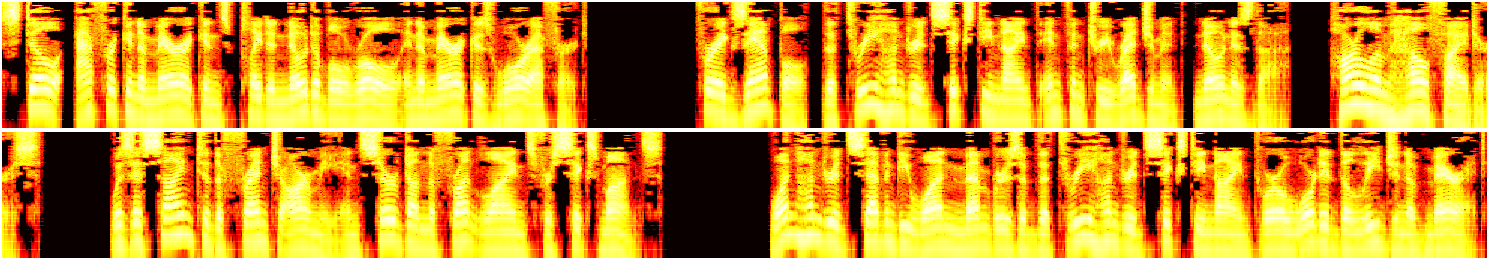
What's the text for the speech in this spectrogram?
Still, African Americans played a notable role in America's war effort. For example, the 369th Infantry Regiment, known as the Harlem Hellfighters, was assigned to the French army and served on the front lines for six months. 171 members of the 369th were awarded the Legion of Merit.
